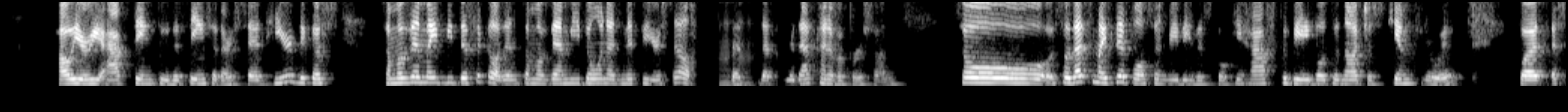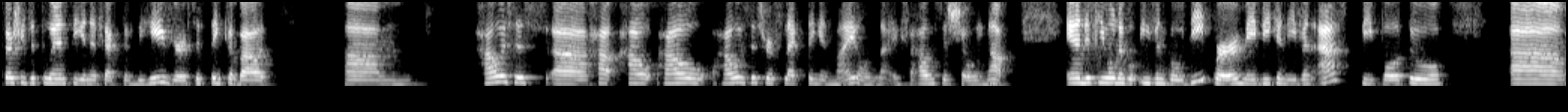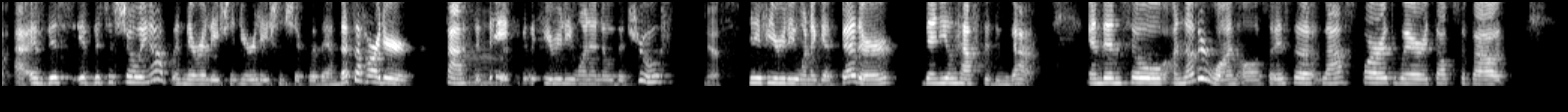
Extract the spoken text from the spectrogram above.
how you're reacting to the things that are said here, because some of them might be difficult, and some of them you don't want to admit to yourself mm-hmm. that that you're that kind of a person. So so that's my tip also in reading this book. You have to be able to not just skim through it, but especially the 20 ineffective behaviors to think about um, how is this uh, how how how how is this reflecting in my own life how is this showing up and if you want to go even go deeper maybe you can even ask people to uh, if this if this is showing up in their relation your relationship with them that's a harder path to Mm. take but if you really want to know the truth Yes. if you really want to get better then you'll have to do that and then so another one also is the last part where it talks about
